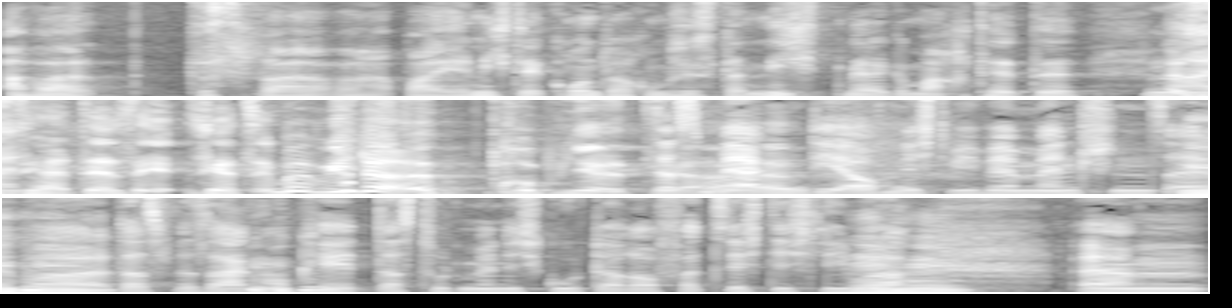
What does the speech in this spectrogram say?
Aber das war, war ja nicht der Grund, warum sie es dann nicht mehr gemacht hätte. Also Nein. Also sie hat es sie hat's immer wieder probiert. Das ja. merken die auch nicht, wie wir Menschen selber, mhm. dass wir sagen, okay, das tut mir nicht gut, darauf verzichte ich lieber. Mhm. Ähm,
